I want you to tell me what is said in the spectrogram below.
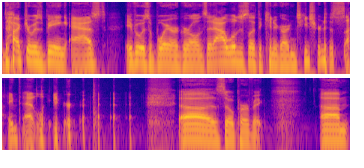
doctor was being asked if it was a boy or a girl and said, "Ah, we'll just let the kindergarten teacher decide that later." uh, so perfect. Um,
